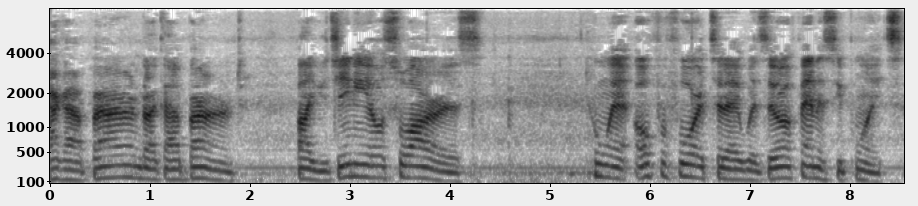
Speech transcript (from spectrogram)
I got burned, I got burned by Eugenio Suarez, who went 0 for 4 today with zero fantasy points.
